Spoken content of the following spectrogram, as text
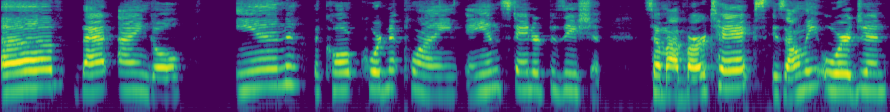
of that angle in the co coordinate plane in standard position. So my vertex is on the origin,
